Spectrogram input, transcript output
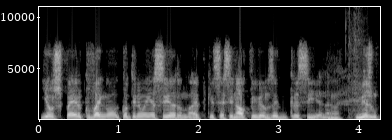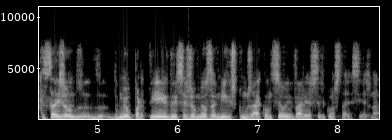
e eu espero que venham, continuem a ser, não é? Porque isso é sinal que vivemos em democracia, não é? Mesmo que sejam do, do, meu partido e sejam meus amigos, como já aconteceu em várias circunstâncias, não é?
